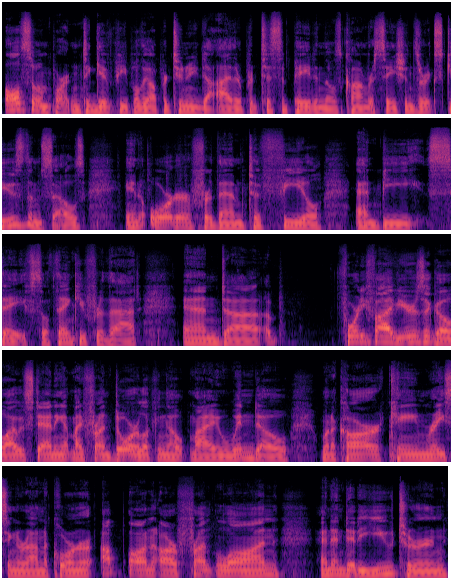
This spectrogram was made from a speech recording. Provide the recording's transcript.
also important to give people the opportunity to either participate in those conversations or excuse themselves in order for them to feel and be safe. So thank you for that. And uh, 45 years ago, I was standing at my front door looking out my window when a car came racing around the corner up on our front lawn and then did a U turn.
